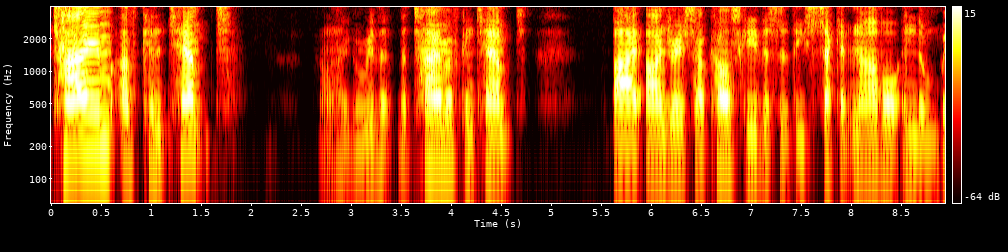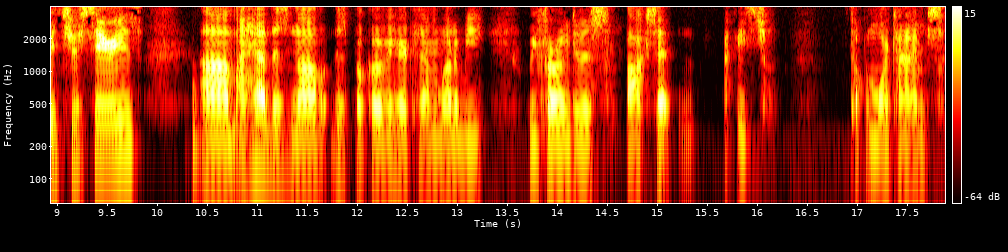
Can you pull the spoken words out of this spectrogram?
Time of Contempt. I read the, the Time of Contempt by Andrei Sapkowski. This is the second novel in the Witcher series. Um, I have this novel, this book over here because I'm going to be referring to this box set at least a couple more times.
